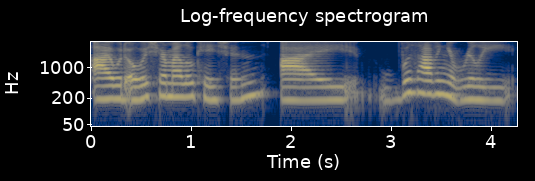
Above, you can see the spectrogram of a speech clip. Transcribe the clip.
I would always share my location. I was having a really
